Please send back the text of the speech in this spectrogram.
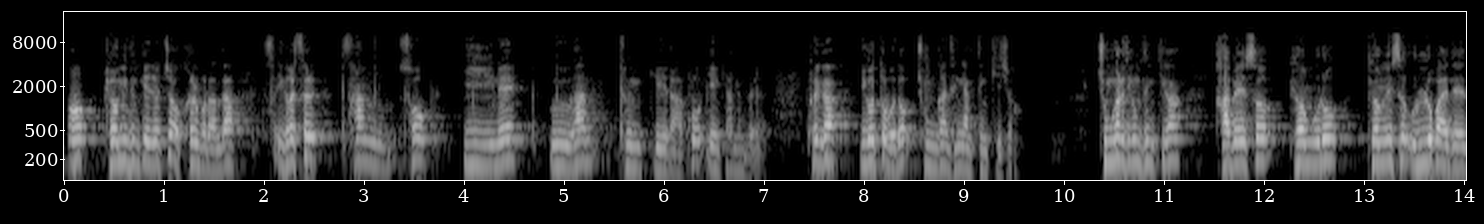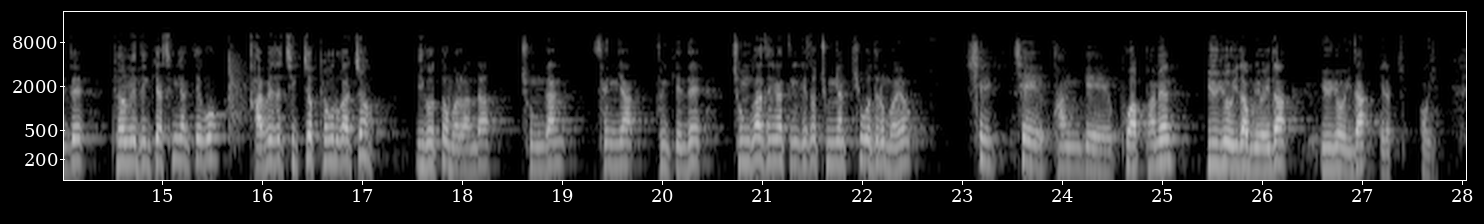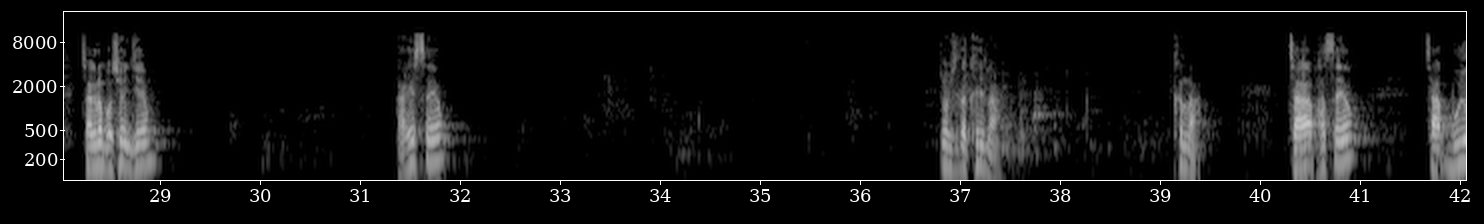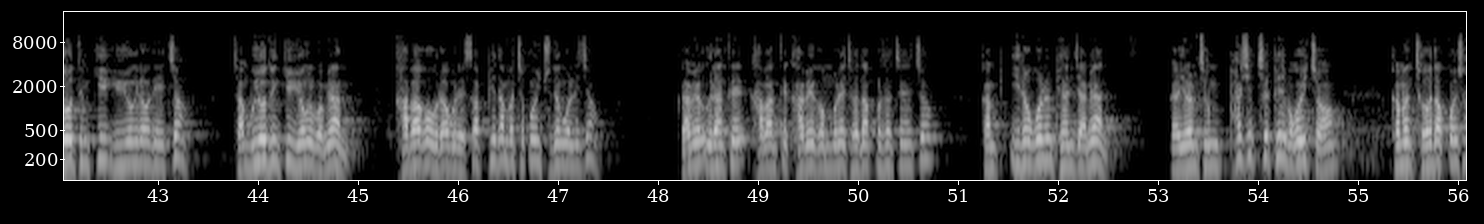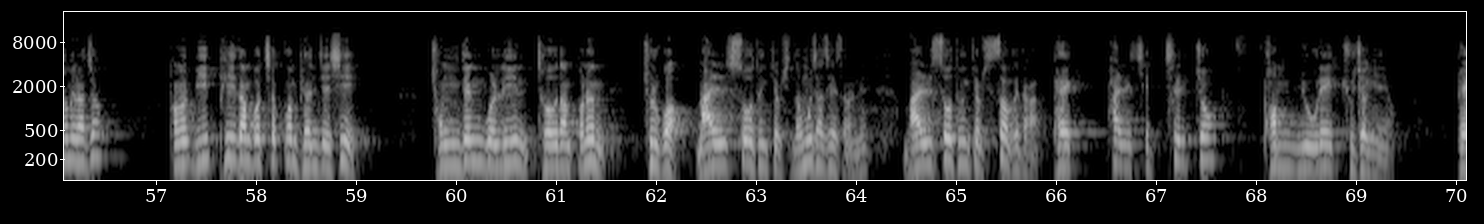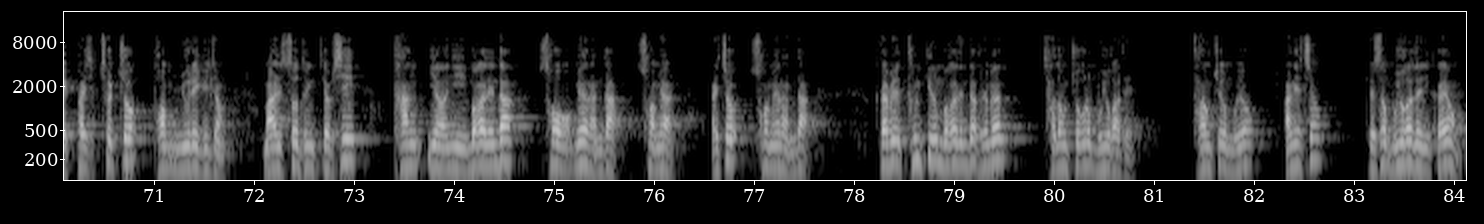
어? 병이 등기해 줬죠? 그걸 뭐라 한다? 이것을 상속인에 의한 등기라고 얘기하는 거예요. 그러니까 이것도 뭐도 중간 생략 등기죠. 중간에 지금 등기가 갑에서 병으로 병에서 을로 가야 되는데 병의 등기가 생략되고 갑에서 직접 병으로 갔죠? 이것도 뭐라 한다? 중간 생략 등기인데 중간 생략 등기에서 중요한 키워드는 뭐예요? 실체 관계에 부합하면 유효이다 무효이다 유효이다 이렇게 오케이 자 그럼 보세요 이제요 다 했어요? 좀 있다 큰일 나 큰일 나 자, 봤어요? 자, 무효 등기 유형이라고 되어 있죠? 자, 무효 등기 유형을 보면 갑하고 을하고 그래서 피담보 채권이 주된 권리죠? 그 다음에 을한테, 갑한테 갑의 건물에 저당권 설정했죠? 그럼 1억 원을 변제하면, 그러니까 여러분 지금 87페이지 보고 있죠? 그러면 저당권 소멸하죠? 그러면 미 피담보 채권 변제 시 종된 권리인 저당권은 줄과 말소 등기 없이 너무 자세히 써놨네. 말소 등기 없이 써. 거기다가 187조 법률의 규정이에요. 187조 법률의 규정 말소 등기 없이 당연히 뭐가 된다? 소멸한다. 소멸. 알죠? 소멸한다. 그 다음에 등기는 뭐가 된다? 그러면 자동적으로 무효가 돼. 자동적으로 무효. 알겠죠? 그래서 무효가 되니까요.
